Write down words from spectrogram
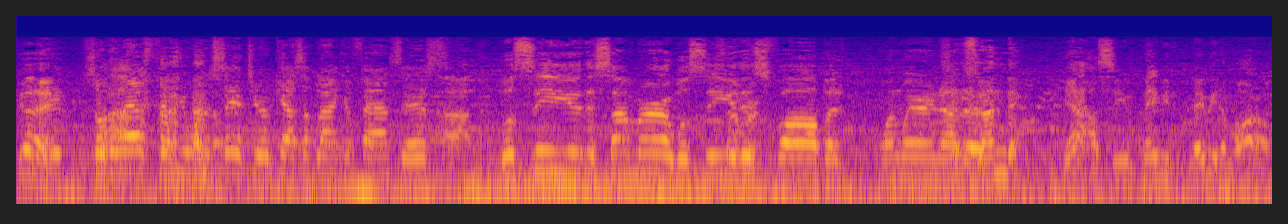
Good. So the last thing you want to say to your Casablanca fans is, Uh, we'll see you this summer. We'll see you this fall, but one way or another. Sunday. Yeah, I'll see you maybe maybe tomorrow.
